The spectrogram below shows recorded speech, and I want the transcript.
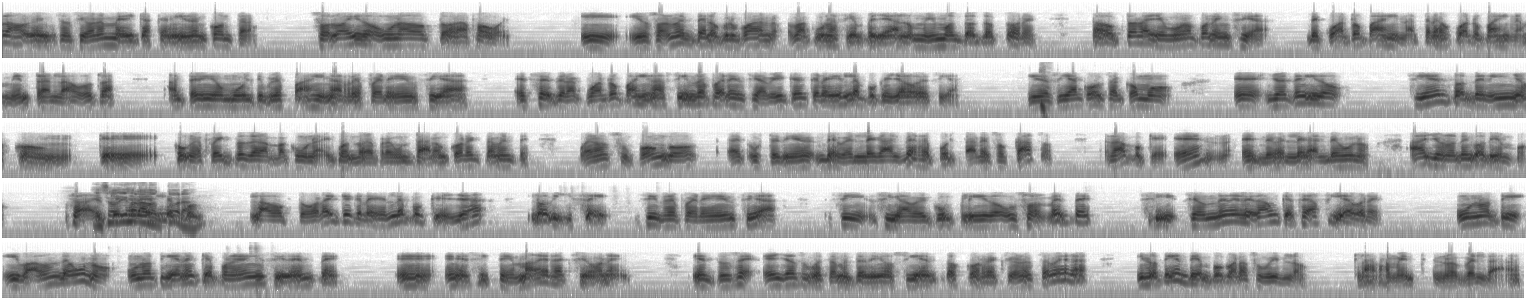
las organizaciones médicas que han ido en contra, solo ha ido una doctora a favor. Y, usualmente los grupos de vacunas siempre llegan los mismos dos doctores. La doctora llevó una ponencia de cuatro páginas, tres o cuatro páginas, mientras las otras han tenido múltiples páginas, referencias, etcétera. Cuatro páginas sin referencia, había que creerle porque ella lo decía. Y decía cosas como, eh, yo he tenido cientos de niños con que con efectos de las vacunas y cuando le preguntaron correctamente, bueno, supongo eh, usted tiene deber legal de reportar esos casos, ¿verdad? Porque es el deber legal de uno. Ah, yo no tengo tiempo. Eso dijo la doctora. la doctora hay que creerle porque ella lo dice sin referencia, sin, sin haber cumplido. Usualmente, si, si a un nene le da aunque sea fiebre, uno y va donde uno, uno tiene que poner incidente eh, en el sistema de reacciones. Y entonces ella supuestamente dio cientos correcciones severas y no tienen tiempo para subirlo. Claramente no es verdad.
